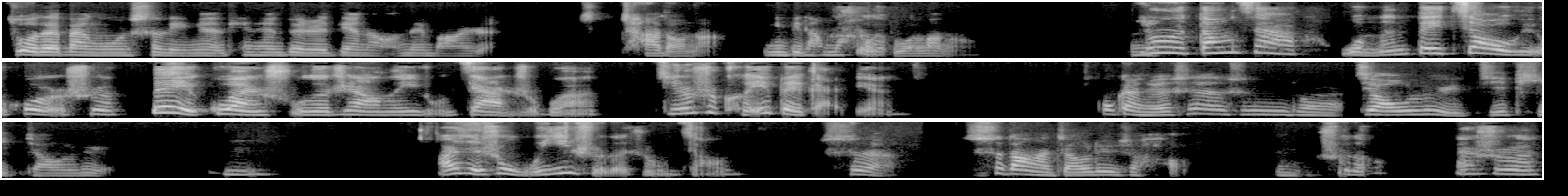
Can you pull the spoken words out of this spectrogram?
坐在办公室里面天天对着电脑那帮人差到哪，你比他们好多了呢。就是当下我们被教育或者是被灌输的这样的一种价值观，其实是可以被改变。我感觉现在是那种焦虑，集体焦虑，嗯，而且是无意识的这种焦虑。是适当的焦虑是好，嗯，是的。但是，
